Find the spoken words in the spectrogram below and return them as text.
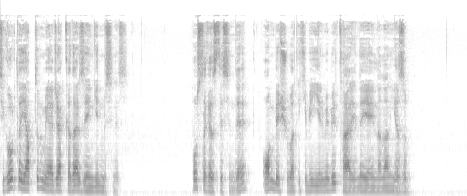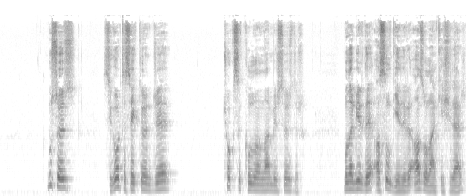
Sigorta yaptırmayacak kadar zengin misiniz? Posta gazetesinde 15 Şubat 2021 tarihinde yayınlanan yazım. Bu söz sigorta sektörünce çok sık kullanılan bir sözdür. Buna bir de asıl geliri az olan kişiler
